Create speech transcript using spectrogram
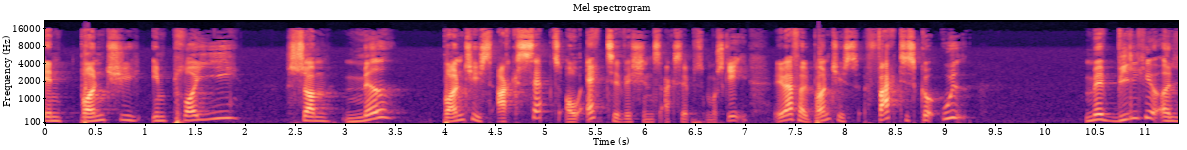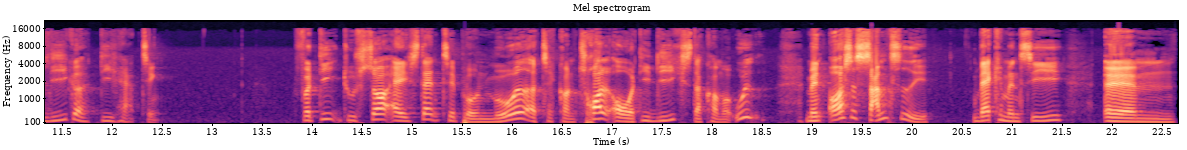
en Bungie employee, som med Bungies accept og Activisions accept, måske i hvert fald Bungies, faktisk går ud med vilje og ligger de her ting. Fordi du så er i stand til på en måde at tage kontrol over de leaks, der kommer ud, men også samtidig, hvad kan man sige, øhm,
